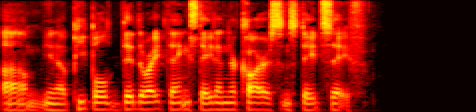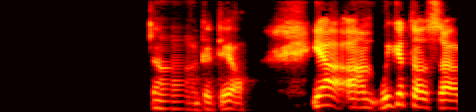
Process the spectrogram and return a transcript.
um, you know, people did the right thing, stayed in their cars, and stayed safe. Oh, good deal. Yeah, um, we get those uh,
